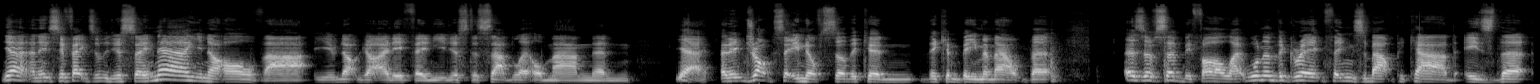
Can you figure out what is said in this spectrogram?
Yeah, and it's effectively just saying, no, you're not all that. You've not got anything. You're just a sad little man. And Yeah, and it drops it enough so they can they can beam him out. But as I've said before, like one of the great things about Picard is that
